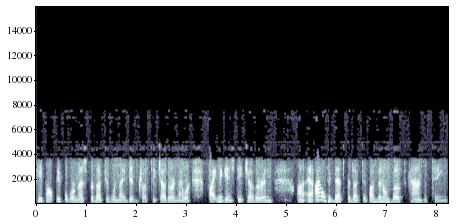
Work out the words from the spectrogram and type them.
He thought people were most productive when they didn't trust each other and they were fighting against each other, and uh, and I don't think that's productive. I've been on both kinds of teams,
